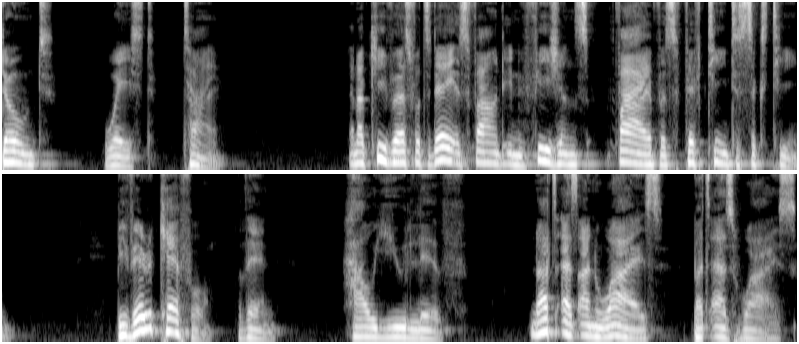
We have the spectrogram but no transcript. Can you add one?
Don't waste time. And our key verse for today is found in Ephesians 5, verse 15 to 16. Be very careful, then, how you live, not as unwise, but as wise,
